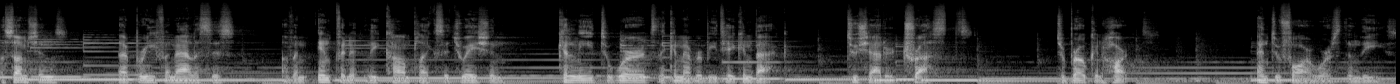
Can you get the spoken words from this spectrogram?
Assumptions, that brief analysis of an infinitely complex situation, can lead to words that can never be taken back, to shattered trusts, to broken hearts and to far worse than these.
